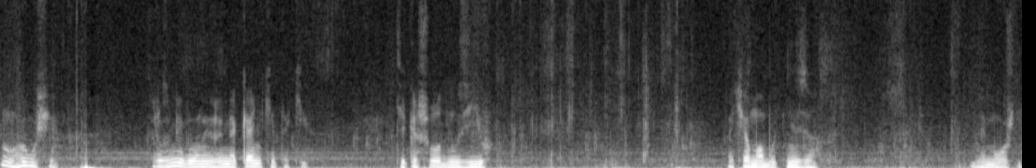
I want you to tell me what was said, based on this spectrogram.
Ну, груші. Розумієте, вони вже м'якенькі такі. Тільки що одну з'їв. Хоча, мабуть, нельзя. Не можна.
